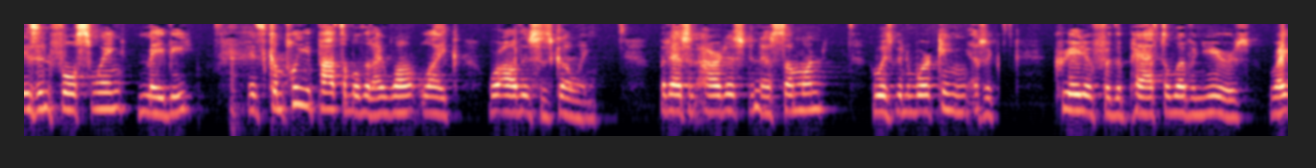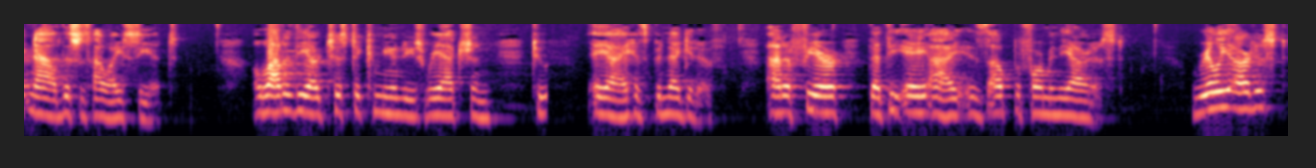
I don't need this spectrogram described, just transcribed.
is in full swing? Maybe. It's completely possible that I won't like where all this is going. But as an artist and as someone who has been working as a creative for the past 11 years, right now, this is how I see it. A lot of the artistic community's reaction to AI has been negative, out of fear that the AI is outperforming the artist. Really, artist?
